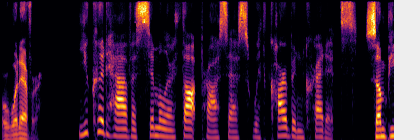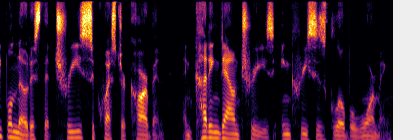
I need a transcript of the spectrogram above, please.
or whatever. You could have a similar thought process with carbon credits. Some people notice that trees sequester carbon, and cutting down trees increases global warming.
